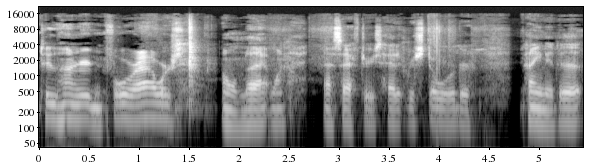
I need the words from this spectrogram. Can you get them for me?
204 hours on that one. That's after he's had it restored or painted up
